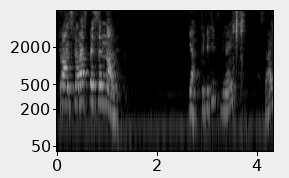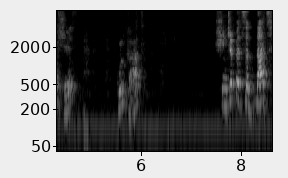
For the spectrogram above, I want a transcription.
transferați pe semnale. Ia, tip, vine aici, stai, șez, culcat, și începeți să dați,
